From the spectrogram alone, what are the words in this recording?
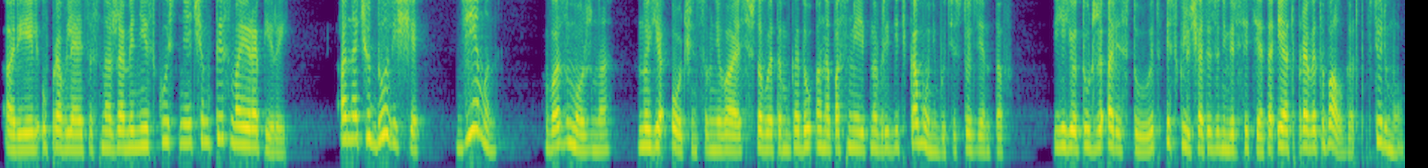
Ариэль управляется с ножами не искуснее, чем ты с моей рапирой. Она чудовище! Демон! Возможно. Но я очень сомневаюсь, что в этом году она посмеет навредить кому-нибудь из студентов. Ее тут же арестуют, исключат из университета и отправят в Алгард, в тюрьму.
